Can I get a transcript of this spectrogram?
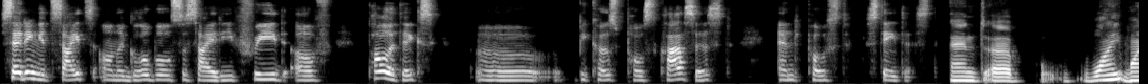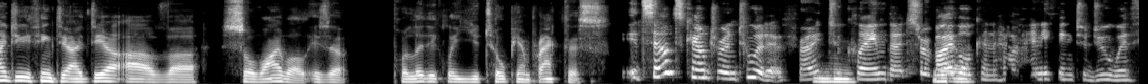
setting its sights on a global society freed of politics uh, because post-classist and post-statist. And uh, why why do you think the idea of uh, survival is a politically utopian practice? It sounds counterintuitive right mm. to claim that survival yeah. can have anything to do with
